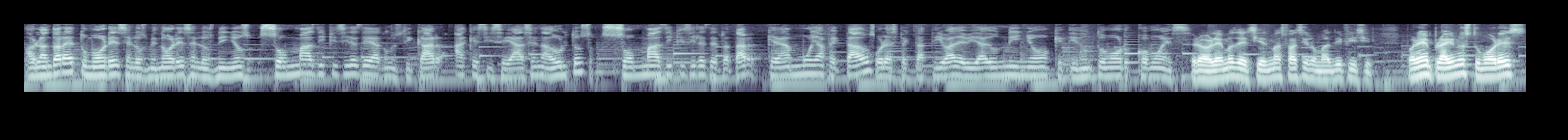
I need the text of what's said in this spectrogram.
Hablando ahora de tumores en los menores, en los niños, ¿son más difíciles de diagnosticar a que si se hacen adultos? ¿Son más difíciles de tratar? ¿Quedan muy afectados? ¿O la expectativa de vida de un niño que tiene un tumor, cómo es? Pero hablemos de si es más fácil o más difícil. Por ejemplo, hay unos tumores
